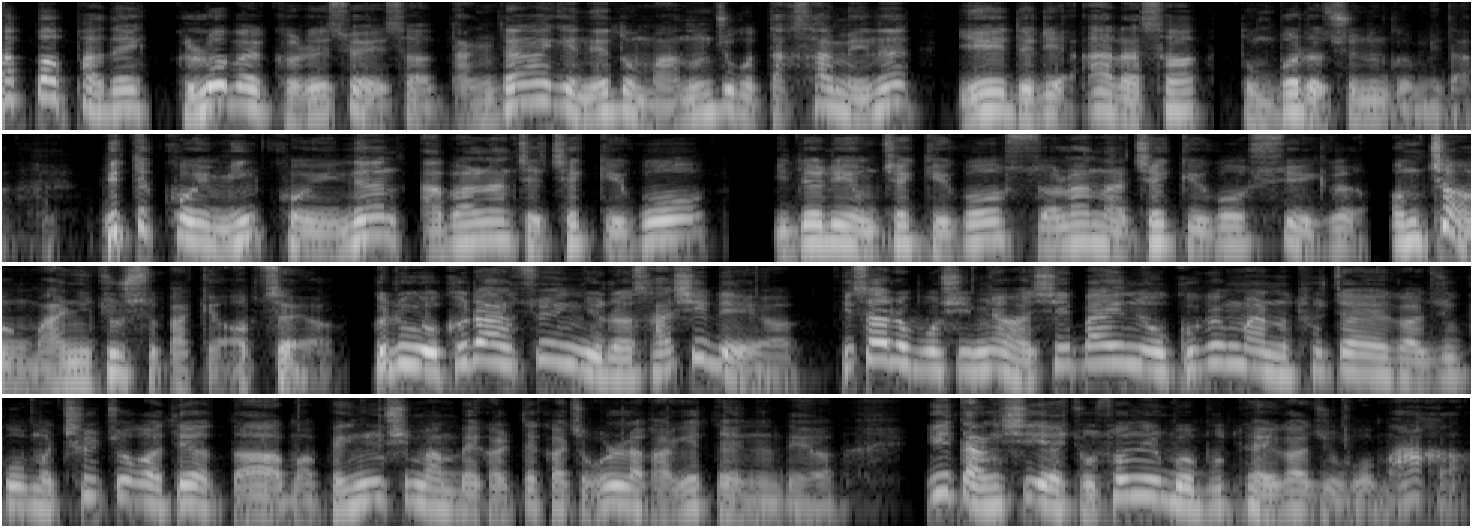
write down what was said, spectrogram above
합법화된 글로벌 거래소에서 당당하게 내 돈 만 원 주고 딱 사면은 얘들이 알아서 돈 벌어주는 겁니다. 비트코인, 민코인은 아발란체 제끼고 이더리움 제끼고 솔라나 제끼고 수익을 엄청 많이 줄 수밖에 없어요. 그리고 그러한 수익률은 사실이에요. 기사를 보시면 시바이누 900만 원 투자해가지고 뭐 7조가 되었다, 뭐 160만 배 갈 때까지 올라가겠다 했는데요. 이 당시에 조선일보부터 해가지고 막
